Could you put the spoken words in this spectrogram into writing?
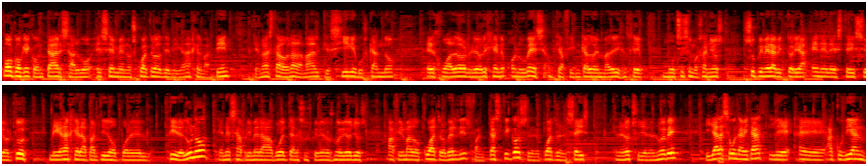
poco que contar, salvo ese menos 4 de Miguel Ángel Martín, que no ha estado nada mal, que sigue buscando el jugador de origen onubés, aunque afincado en Madrid hace muchísimos años, su primera victoria en el Station Tour. Miguel Ángel ha partido por el del 1, en esa primera vuelta, en esos primeros nueve hoyos, ha firmado cuatro verdis fantásticos, en el 4, en el 6, en el 8 y en el 9, y ya en la segunda mitad le eh, acudían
